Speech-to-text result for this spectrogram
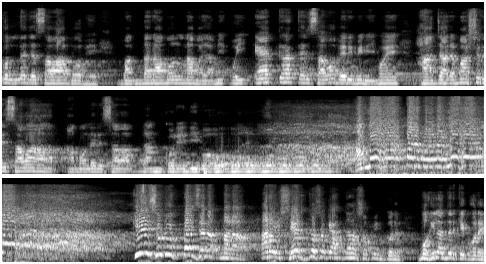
করলে যে সওয়াব হবে, বান্দার আমল নামায় আমি ওই এক রাতের সওয়াবের বিনিময়ে হাজার মাসের সওয়াব আমলের সওয়াব দান করে দিব আল্লাহু আকবার বলেন, আল্লাহু আকবার। কি সুযোগ পাইছেন আপনারা, আর ওই শেষ দশকে আপনারা শপিং করেন, মহিলাদেরকে ঘরে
